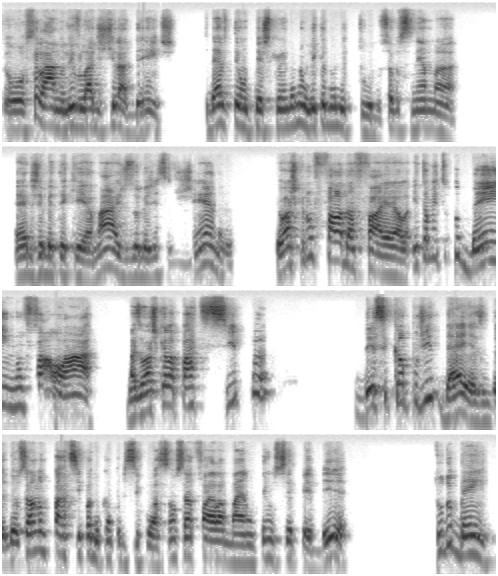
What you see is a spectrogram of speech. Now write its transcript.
ou sei lá, no livro lá de Tiradentes, que deve ter um texto que eu ainda não li, que eu não li tudo, sobre o cinema LGBTQIA, desobediência de gênero, eu acho que não fala da Faela. E também tudo bem não falar, mas eu acho que ela participa desse campo de ideias, entendeu? Se ela não participa do campo de circulação, se a Faela Maia não tem um CPB, tudo bem.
